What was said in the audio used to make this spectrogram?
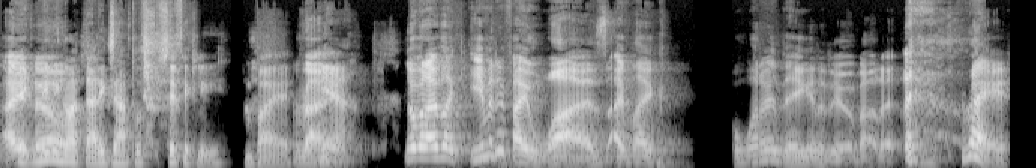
i like, know maybe not that example specifically, but right yeah. no but i'm like even if i was i'm like what are they gonna do about it Right.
